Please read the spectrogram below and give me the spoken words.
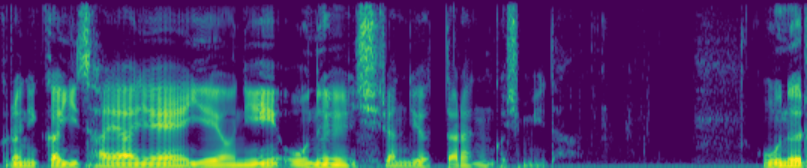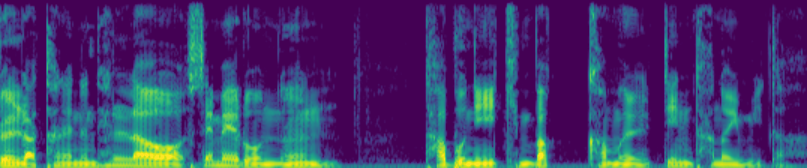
그러니까 이사야의 예언이 오늘 실현되었다라는 것입니다. 오늘을 나타내는 헬라어 세메로는 다분히 긴박함을 띤 단어입니다.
